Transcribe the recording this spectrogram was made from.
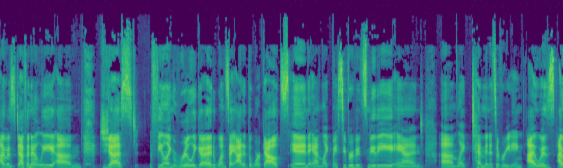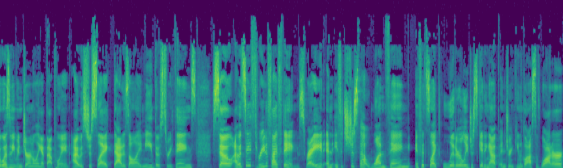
i was definitely um, just feeling really good once I added the workouts in and like my superfood smoothie and um, like 10 minutes of reading. I was I wasn't even journaling at that point. I was just like that is all I need those three things. So I would say 3 to 5 things, right? And if it's just that one thing, if it's like literally just getting up and drinking a glass of water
